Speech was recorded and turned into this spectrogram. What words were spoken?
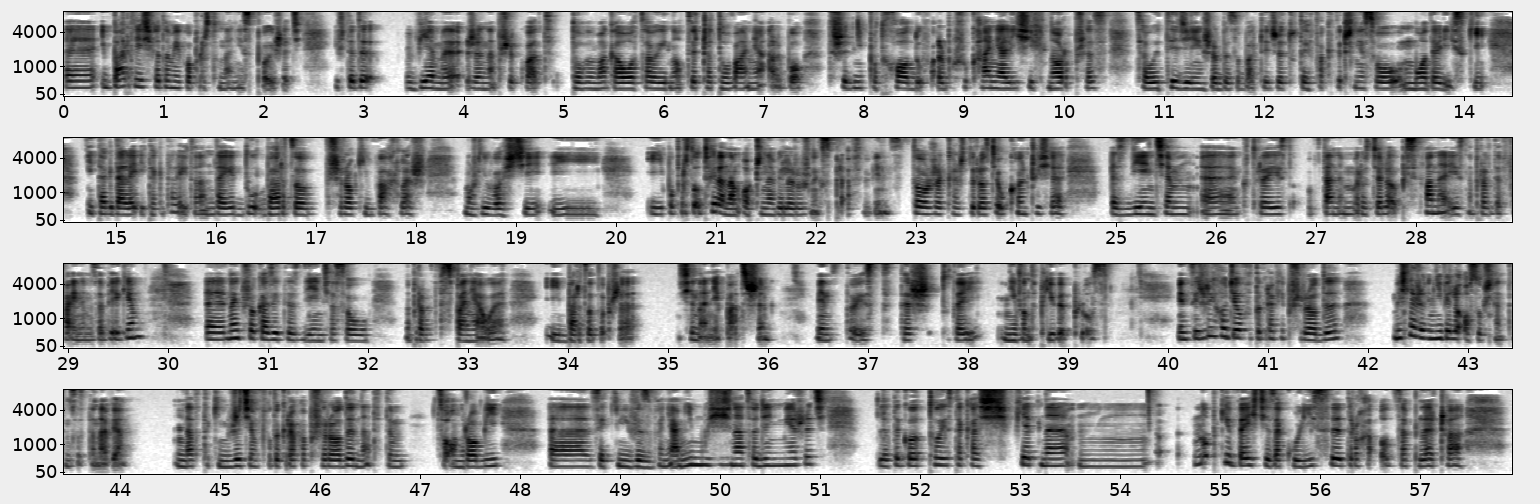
e, i bardziej świadomie po prostu na nie spojrzeć. I wtedy wiemy, że na przykład to wymagało całej nocy czatowania, albo trzy dni podchodów, albo szukania lisich nor przez cały tydzień, żeby zobaczyć, że tutaj faktycznie są młode liski i tak dalej, i tak dalej. To nam daje bardzo szeroki wachlarz możliwości i, i po prostu otwiera nam oczy na wiele różnych spraw, więc to, że każdy rozdział kończy się zdjęciem, e, które jest w danym rozdziale opisywane, jest naprawdę fajnym zabiegiem. E, no i przy okazji te zdjęcia są naprawdę wspaniałe i bardzo dobrze się na nie patrzy, więc to jest też tutaj niewątpliwy plus. Więc jeżeli chodzi o fotografię przyrody, myślę, że niewiele osób się nad tym zastanawia. Nad takim życiem fotografa przyrody, nad tym, co on robi, e, z jakimi wyzwaniami musi się na co dzień mierzyć. Dlatego to jest taka świetne, mm, no takie wejście za kulisy, trochę od zaplecza,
